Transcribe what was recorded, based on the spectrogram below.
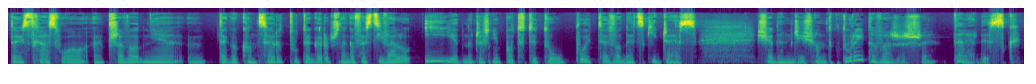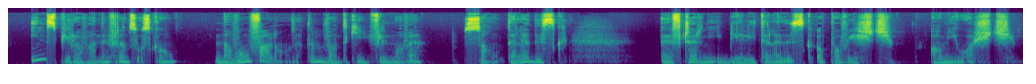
To jest hasło e, przewodnie e, tego koncertu, tegorocznego festiwalu i jednocześnie podtytuł płyty Wodecki Jazz 70, której towarzyszy teledysk inspirowany francuską nową falą. Zatem wątki filmowe są. Teledysk e, w czerni i bieli, teledysk opowieść o miłości.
